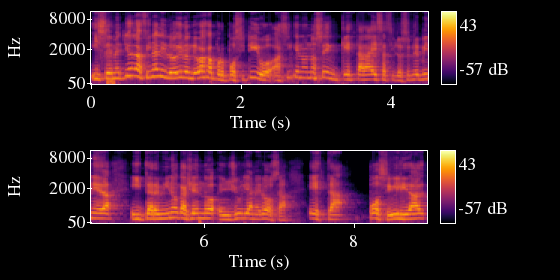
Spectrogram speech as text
y se metió en la final y lo dieron de baja por positivo. Así que no, no sé en qué estará esa situación de Pineda y terminó cayendo en Julia Nerosa esta posibilidad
